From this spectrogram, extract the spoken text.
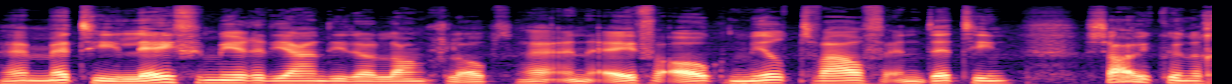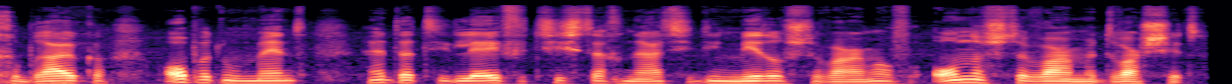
met die levenmeridiaan die daar langs loopt. en even ook mil 12 en 13 zou je kunnen gebruiken op het moment dat die levertiestagnatie, die middelste warme of onderste warme dwars zit.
